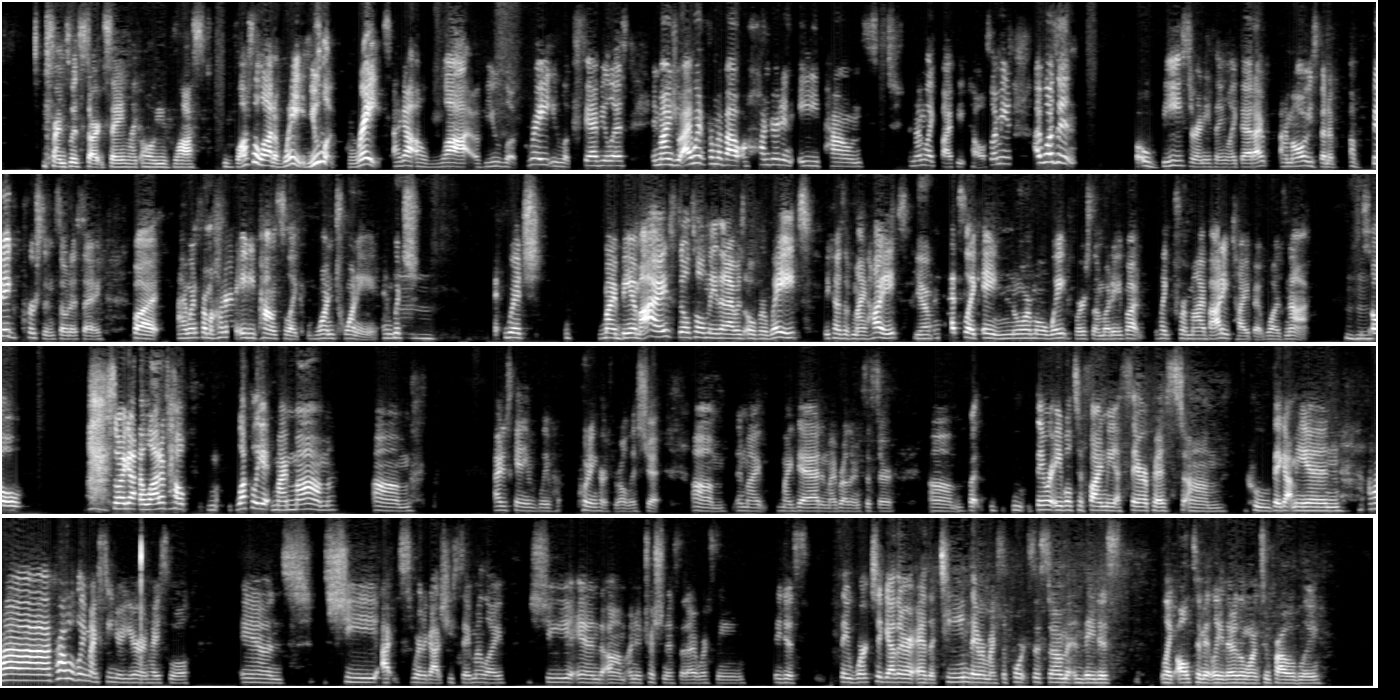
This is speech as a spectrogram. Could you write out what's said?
friends would start saying like, oh, you've lost you've lost a lot of weight. You look great. I got a lot of you look great. You look fabulous. And mind you, I went from about 180 pounds, and I'm like five feet tall. So I mean, I wasn't obese or anything like that. I I'm always been a, a big person, so to say. But I went from 180 pounds to like 120, and which Mm, which my BMI still told me that I was overweight because of my height. Yeah, that's like a normal weight for somebody but like for my body type it was not. Mhm. so so i got a lot of help. Luckily my mom um i just can't even believe putting her through all this shit. Um and my my dad and my brother and sister um but they were able to find me a therapist um who they got me in uh probably my senior year in high school. And she i swear to god she saved my life. She and um, a nutritionist that i were seeing they just they worked together as a team. They were my support system and they just like ultimately they're the ones who probably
